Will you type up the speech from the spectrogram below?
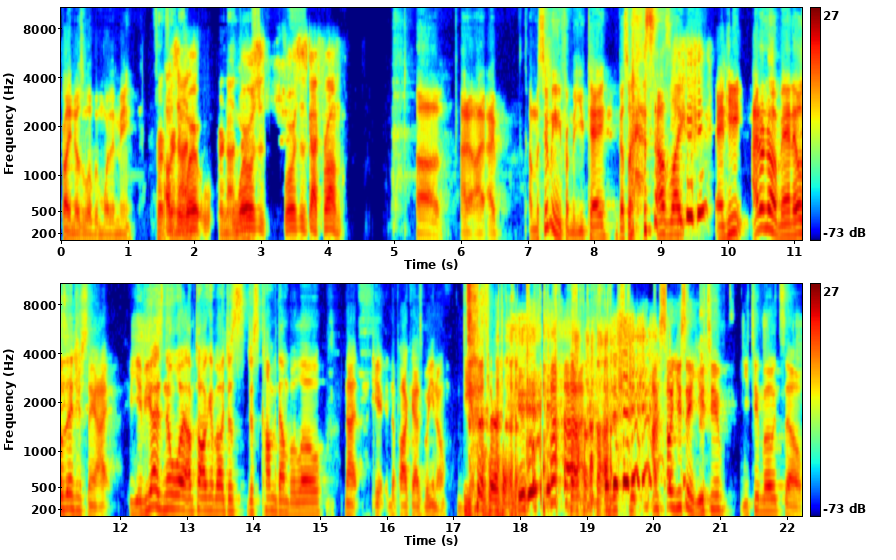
probably knows a little bit more than me. Fer- I was where where was it, where was this guy from? Uh, I, I, I I'm assuming he's from the UK. That's what it sounds like. And he, I don't know, man. It was interesting. I, if you guys know what I'm talking about, just just comment down below. Not the podcast, but you know, DM us. I'm, just- I'm so used to YouTube YouTube mode. So,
